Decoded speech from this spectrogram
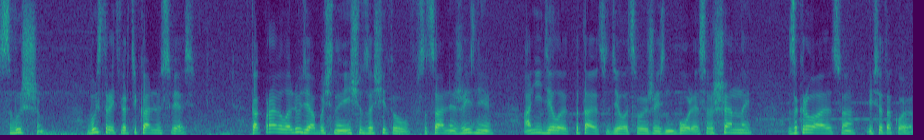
с Высшим, выстроить вертикальную связь. Как правило, люди обычно ищут защиту в социальной жизни, они делают, пытаются делать свою жизнь более совершенной, закрываются и все такое.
